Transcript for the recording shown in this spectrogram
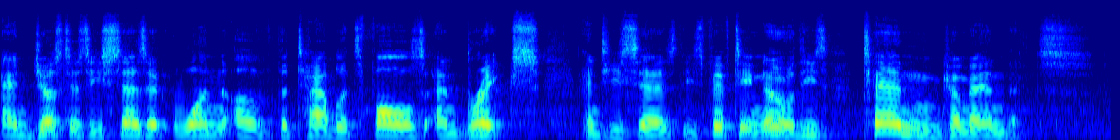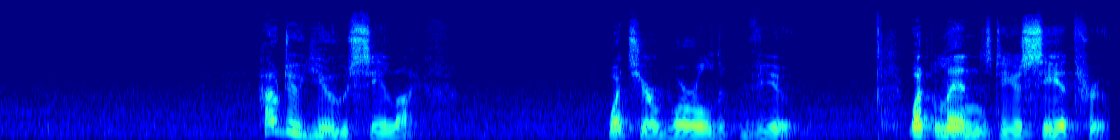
and just as he says it, one of the tablets falls and breaks. And he says, These 15, no, these 10 commandments. How do you see life? What's your world view? What lens do you see it through?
